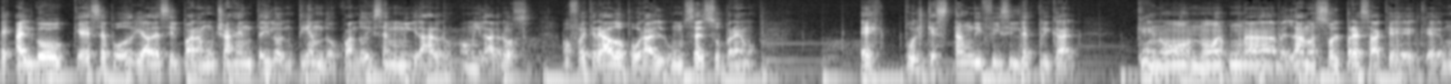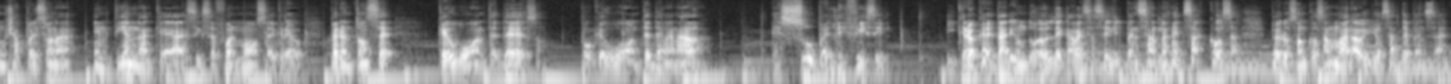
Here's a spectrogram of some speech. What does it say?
es algo que se podría decir para mucha gente y lo entiendo cuando dicen milagro o milagroso o fue creado por un ser supremo. Es porque es tan difícil de explicar que no, no es una, ¿verdad? No es sorpresa que, que muchas personas entiendan que así se formó, se creó. Pero entonces, ¿qué hubo antes de eso? ¿O qué hubo antes de la nada? Es súper difícil y creo que daría un dolor de cabeza seguir pensando en esas cosas, pero son cosas maravillosas de pensar.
